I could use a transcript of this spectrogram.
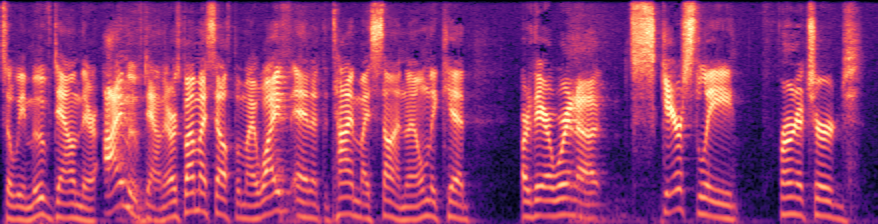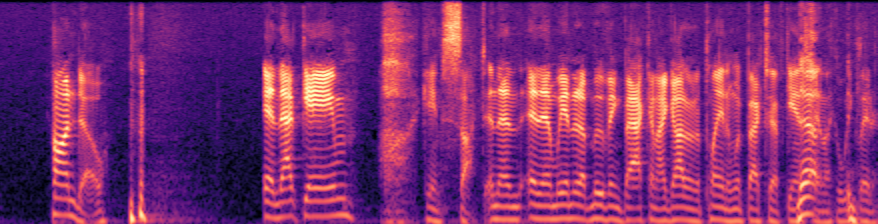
So we moved down there. I moved down there. I was by myself, but my wife and at the time my son, my only kid, are there. We're in a scarcely furnitured condo. and that game, game sucked. And then and then we ended up moving back, and I got on a plane and went back to Afghanistan Now- like a week later.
